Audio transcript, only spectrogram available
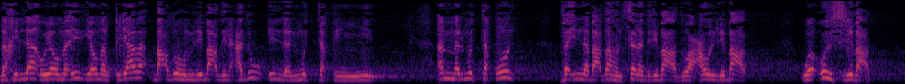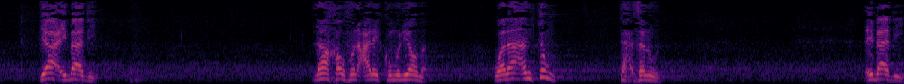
لخلاء يومئذ يوم القيامة بعضهم لبعض عدو إلا المتقين. أما المتقون فإن بعضهم سند لبعض وعون لبعض وأنس لبعض. يا عبادي لا خوف عليكم اليوم ولا أنتم تحزنون. عبادي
